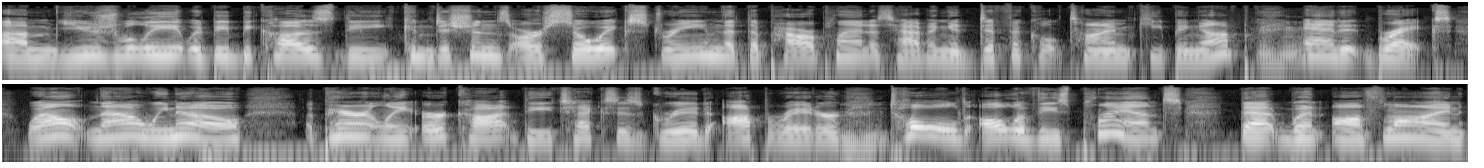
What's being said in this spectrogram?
Um, usually, it would be because the conditions are so extreme that the power plant is having a difficult time keeping up Mm-hmm. and it breaks. Well, now we know. Apparently, ERCOT, the Texas grid operator, Mm-hmm. told all of these plants that went offline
